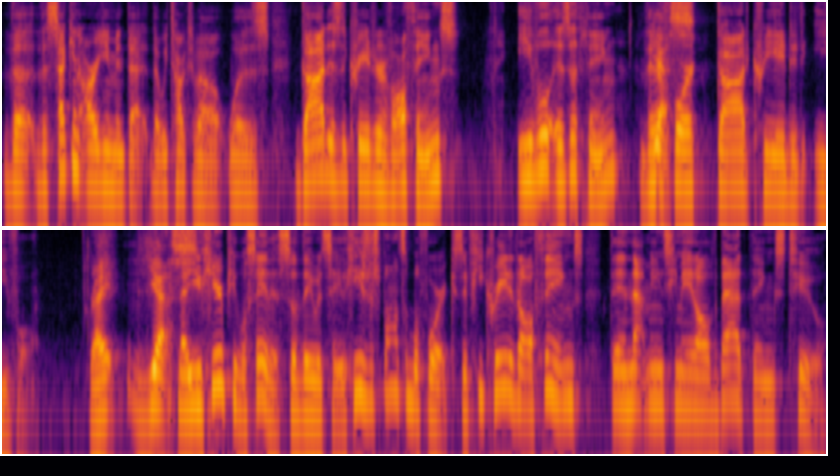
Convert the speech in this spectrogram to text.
the the second argument that that we talked about was God is the creator of all things. Evil is a thing, therefore God created evil. Right? Yes. Now you hear people say this, so they would say he's responsible for it because if he created all things, then that means he made all the bad things too.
